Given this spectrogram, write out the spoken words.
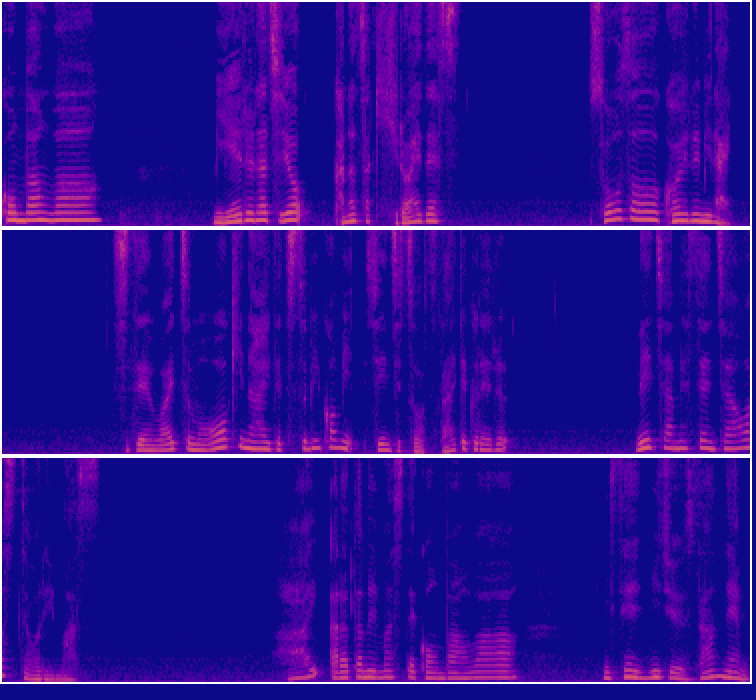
こんばんは。見えるラジオ金崎ひろえです。想像を超える未来。自然はいつも大きな愛で包み込み、真実を伝えてくれる。ネイチャーメッセンジャーをしております。はい、改めましてこんばんは。2023年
